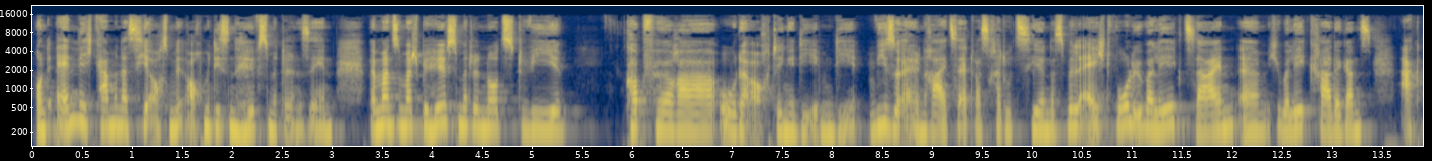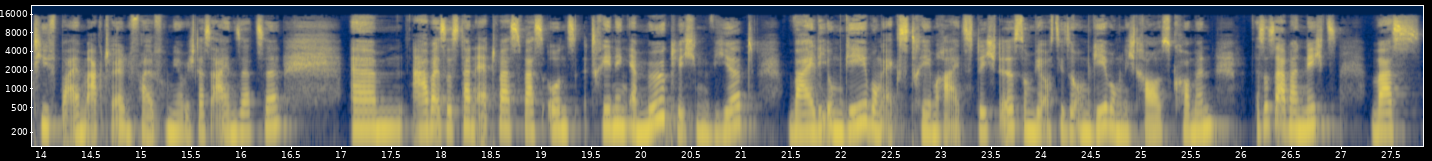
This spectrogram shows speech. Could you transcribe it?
Und ähnlich kann man das hier auch mit, auch mit diesen Hilfsmitteln sehen. Wenn man zum Beispiel Hilfsmittel nutzt wie Kopfhörer oder auch Dinge, die eben die visuellen Reize etwas reduzieren. Das will echt wohl überlegt sein. Ähm, ich überlege gerade ganz aktiv bei einem aktuellen Fall von mir, ob ich das einsetze. Ähm, aber es ist dann etwas, was uns Training ermöglichen wird, weil die Umgebung extrem reizdicht ist und wir aus dieser Umgebung nicht rauskommen. Es ist aber nichts, was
